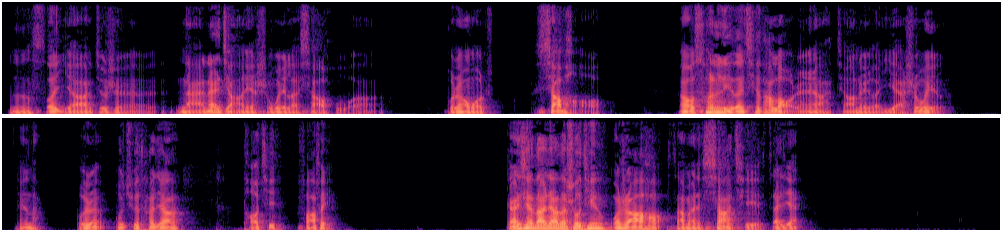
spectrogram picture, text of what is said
嗯，所以啊，就是奶奶讲也是为了吓唬我，不让我瞎跑。然后村里的其他老人啊讲这个也是为了，真的不是不去他家淘气发费。感谢大家的收听，我是阿浩，咱们下期再见。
